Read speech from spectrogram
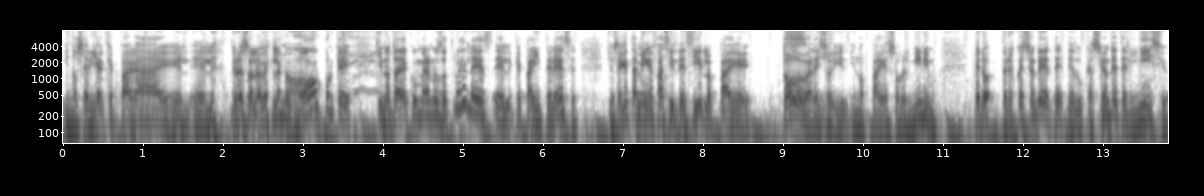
Y no sería el que paga el, el- de una sola vez la No. No, porque quien nos da de comer a nosotros él es el que paga intereses. Yo sé que también es fácil decirlo, pague todo, ¿verdad? Y no pague solo el mínimo. Pero, pero es cuestión de, de- de educación desde el inicio.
